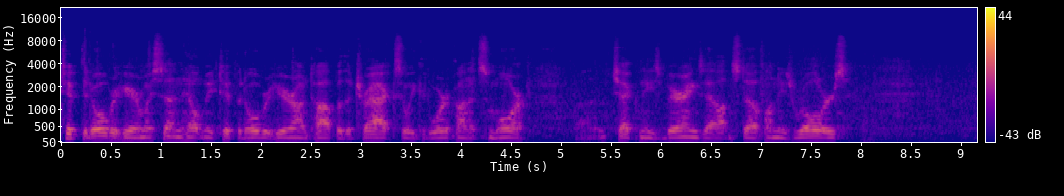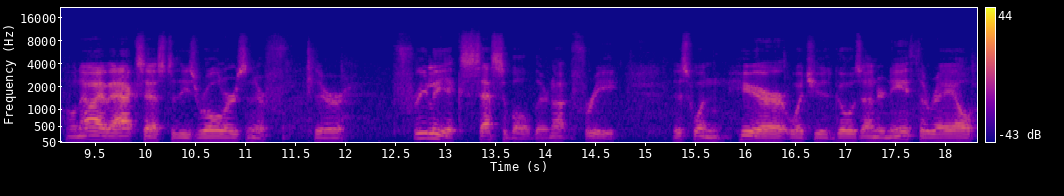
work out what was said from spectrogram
tipped it over here. My son helped me tip it over here on top of the track so we could work on it some more. Uh, checking these bearings out and stuff on these rollers. Well, now I have access to these rollers and they're they're freely accessible. They're not free. This one here, which goes underneath the rail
